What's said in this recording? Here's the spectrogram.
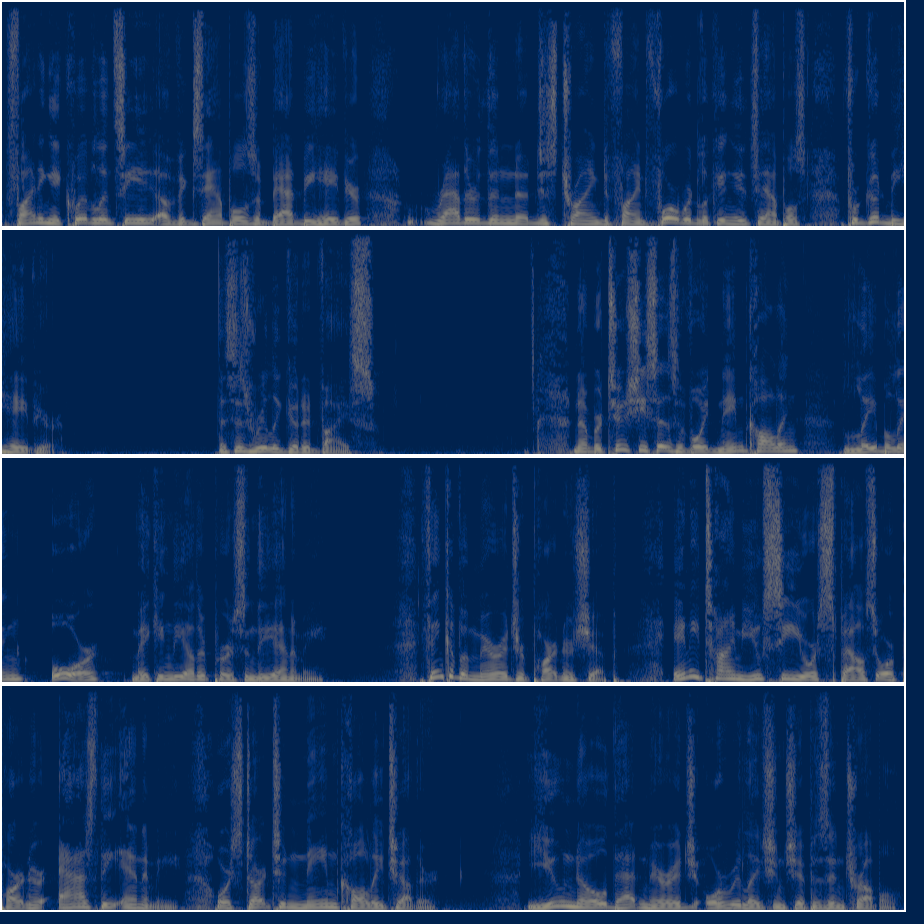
finding equivalency of examples of bad behavior rather than uh, just trying to find forward looking examples for good behavior, this is really good advice. Number two, she says avoid name calling, labeling, or making the other person the enemy. Think of a marriage or partnership. Anytime you see your spouse or partner as the enemy or start to name call each other, you know that marriage or relationship is in trouble.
